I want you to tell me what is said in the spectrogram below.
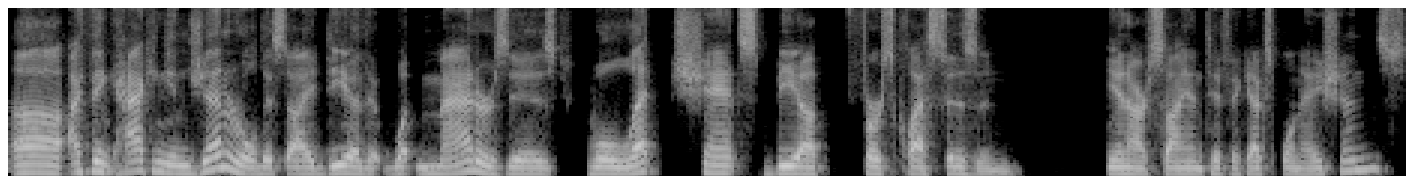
uh, I think hacking in general, this idea that what matters is we'll let chance be a first-class citizen in our scientific explanations.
